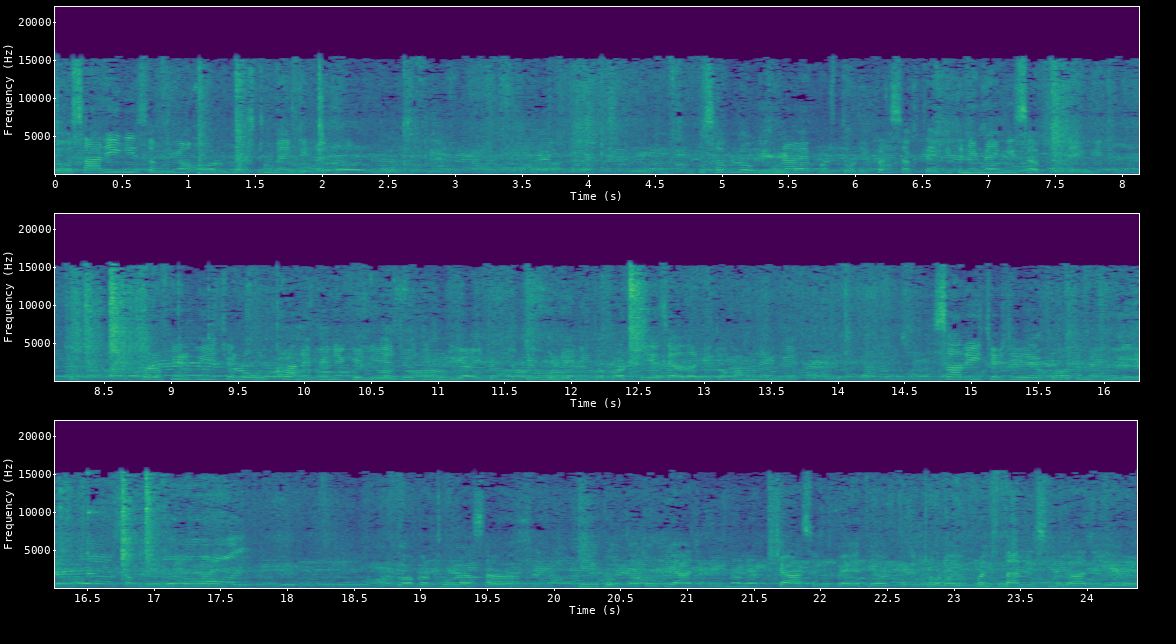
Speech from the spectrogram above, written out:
तो सारी ही सब्ज़ियाँ ऑलमोस्ट महँगी हो चुकी है। सब लोग इतना एफर्ट थोड़ी कर सकते हैं, कितनी महँगी सब्ज़ी लेंगे। पर फिर भी चलो, खाने पीने के लिए जो ज़रूरी आइटम होती है, वो लेनी तो पड़ती है, ज़्यादा नहीं तो कम लेंगे। सारी चीज़ें बहुत महँगी है, सब कुछ महँगा है। तो अगर थोड़ा सा ठीक होता तो प्याज भी इन्होंने पचास रुपए थे और थोड़े पैंतालीस लगा दिए हुए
